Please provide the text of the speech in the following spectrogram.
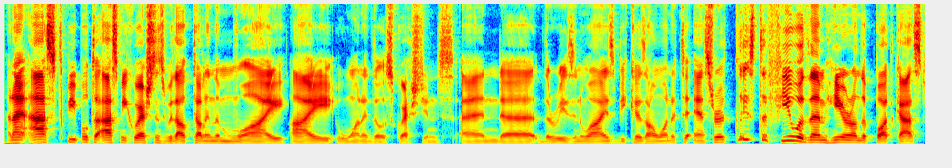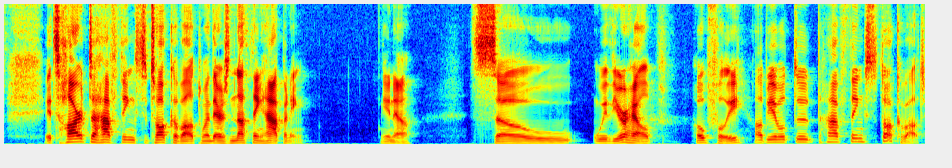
and I asked people to ask me questions without telling them why I wanted those questions. And uh, the reason why is because I wanted to answer at least a few of them here on the podcast. It's hard to have things to talk about when there's nothing happening, you know? So with your help, hopefully, I'll be able to have things to talk about.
